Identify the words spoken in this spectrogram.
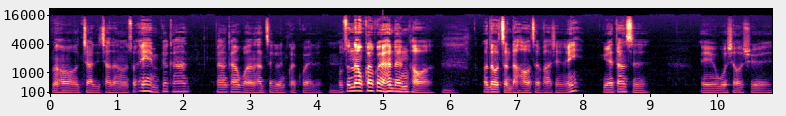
然后家里家长说：“哎，你不要跟他，不要跟他玩，他这个人怪怪的。”我说：“那我怪怪，他人很好啊。”嗯。然后等我长大后才发现，哎，原来当时，哎，我小学。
